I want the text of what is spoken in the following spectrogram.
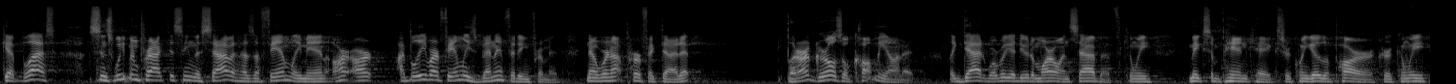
get blessed. Since we've been practicing the Sabbath as a family, man, our, our, I believe our family's benefiting from it. Now, we're not perfect at it, but our girls will call me on it. Like, Dad, what are we gonna do tomorrow on Sabbath? Can we make some pancakes or can we go to the park or can we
